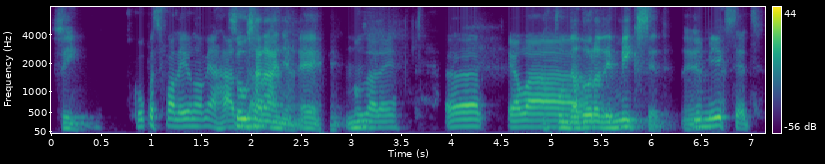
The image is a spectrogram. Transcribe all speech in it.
Sim. Desculpa se falei o nome errado. Souza né? Aranha, é. Souza Aranha. Uh, ela a fundadora de Mixed, né? De Mixed.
